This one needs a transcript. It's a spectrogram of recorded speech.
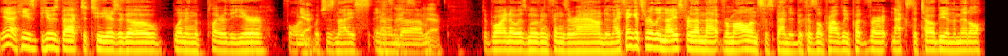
Yeah, he's he was back to two years ago winning the Player of the Year form, Yeah. which is nice. and nice. um, yeah, De Bruyne was moving things around, and I think it's really nice for them that Vermaelen's suspended because they'll probably put Vert next to Toby in the middle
